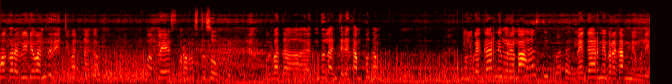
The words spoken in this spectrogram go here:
ಪಕೋರ ವಿಡಿಯೋ ಬಂತದೆ ಇಂಚಿ ಬಂದಾಗ ಪ್ಲೇಸ್ ಪೂರ ಮಸ್ತ್ ಸೋಪು ಮುಲ್ಬದ ಇಂದುಲ ಅಂಚನೆ ತಂಪು ತಂಪು ಮುಲ್ ಬೆಗ್ಗಾರ್ನಿ ಬರ ಬಾ ಜಾಸ್ತಿ ಪಟದಿ ಬೆಗ್ಗಾರ್ನಿ ಬರ ಕಮ್ಮಿ ಮುಲೆ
